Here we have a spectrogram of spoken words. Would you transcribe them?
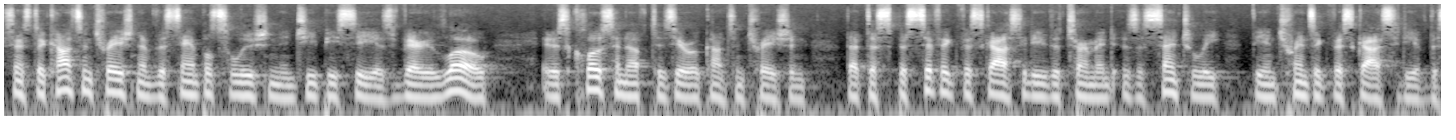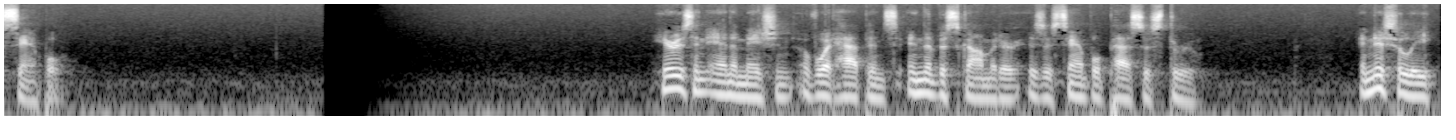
since the concentration of the sample solution in GPC is very low, it is close enough to zero concentration that the specific viscosity determined is essentially the intrinsic viscosity of the sample. Here is an animation of what happens in the viscometer as a sample passes through. Initially,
